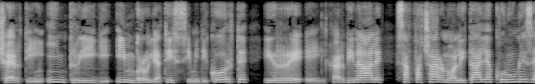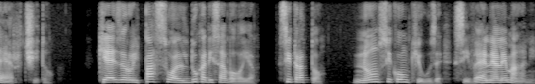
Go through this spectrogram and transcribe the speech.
certi intrighi imbrogliatissimi di corte, il re e il cardinale s'affacciarono all'Italia con un esercito. Chiesero il passo al duca di Savoia. Si trattò non si conchiuse, si venne alle mani.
